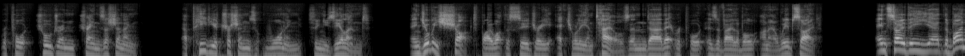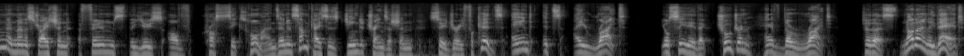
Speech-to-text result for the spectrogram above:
report, Children Transitioning, a pediatrician's warning to New Zealand. And you'll be shocked by what the surgery actually entails. And uh, that report is available on our website. And so the, uh, the Biden administration affirms the use of cross sex hormones and, in some cases, gender transition surgery for kids. And it's a right you'll see there that children have the right to this. Not only that,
